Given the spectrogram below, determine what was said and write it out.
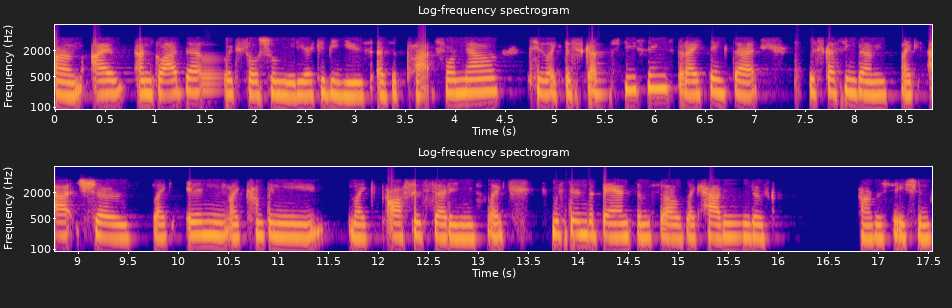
um I I'm glad that like social media could be used as a platform now to like discuss these things. But I think that discussing them like at shows like in like company like office settings like within the bands themselves, like having those conversations,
